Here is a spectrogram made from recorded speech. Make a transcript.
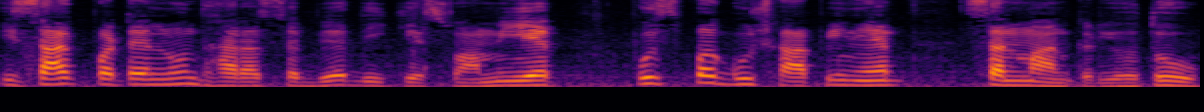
ઇસાક પટેલનું ધારાસભ્ય ડી કે સ્વામીએ પુષ્પગુચ્છ આપીને સન્માન કર્યું હતું.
